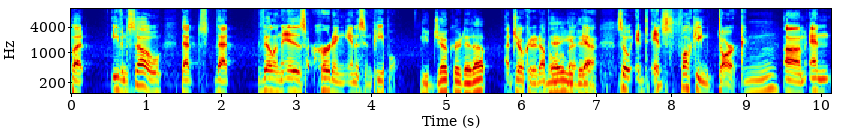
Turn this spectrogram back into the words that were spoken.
but even so, that that villain is hurting innocent people. You jokered it up. I jokered it up a Yeah, little you bit, did. yeah. So it, it's fucking dark, um, and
